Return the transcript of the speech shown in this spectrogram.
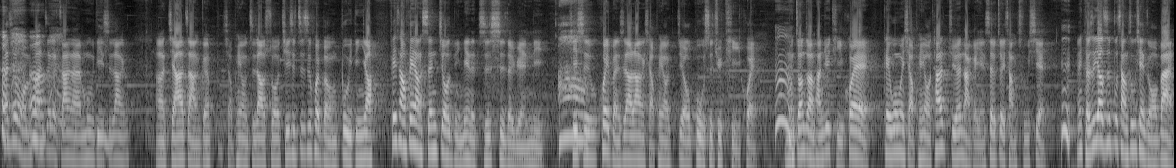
但是我们办这个展览的目的是让呃家长跟小朋友知道说，其实知识绘本我们不一定要非常非常深究里面的知识的原理，其实绘本是要让小朋友就故事去体会。我们转转盘去体会，可以问问小朋友，他觉得哪个颜色最常出现？嗯，哎，可是要是不常出现怎么办？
